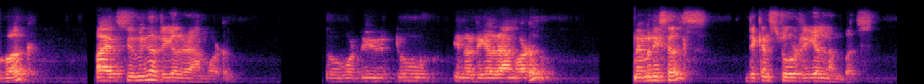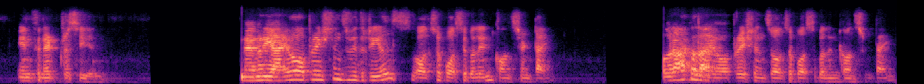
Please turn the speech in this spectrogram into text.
work, by assuming a real RAM model. So what do you do in a real RAM model? Memory cells, they can store real numbers. infinite precision. Memory IO operations with reals also possible in constant time. Oracle IO operations also possible in constant time.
